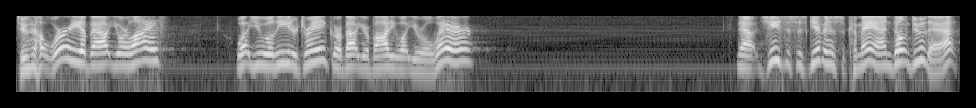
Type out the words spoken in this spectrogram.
do not worry about your life, what you will eat or drink, or about your body, what you will wear. Now, Jesus has given us a command don't do that.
